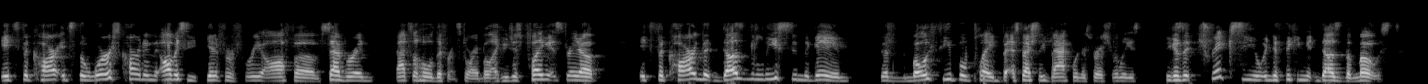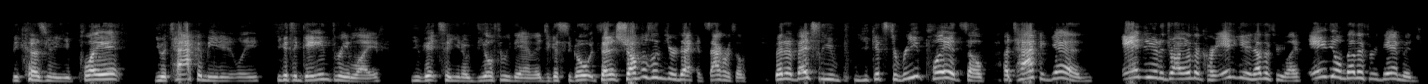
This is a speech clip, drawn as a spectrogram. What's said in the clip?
it's the card, it's the worst card in. The, obviously, get it for free off of Severin. That's a whole different story. But like, you just playing it straight up, it's the card that does the least in the game that most people played, especially back when it's first released, because it tricks you into thinking it does the most. Because you know you play it, you attack immediately, you get to gain three life, you get to you know deal three damage. It gets to go. Then it shuffles into your deck and sacrifices itself. Then eventually you, you gets to replay itself, attack again, and you're gonna draw another card, and you get another three life, and you deal another three damage.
